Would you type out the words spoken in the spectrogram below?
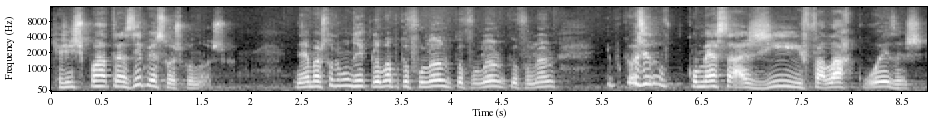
que a gente possa trazer pessoas conosco. Né? Mas todo mundo reclama porque fulano, porque fulano, porque fulano. E porque você não começa a agir e falar coisas,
